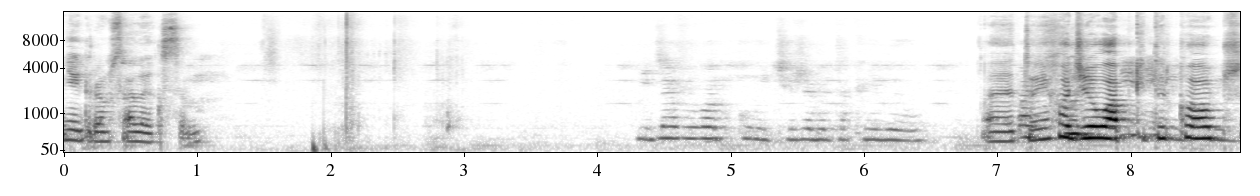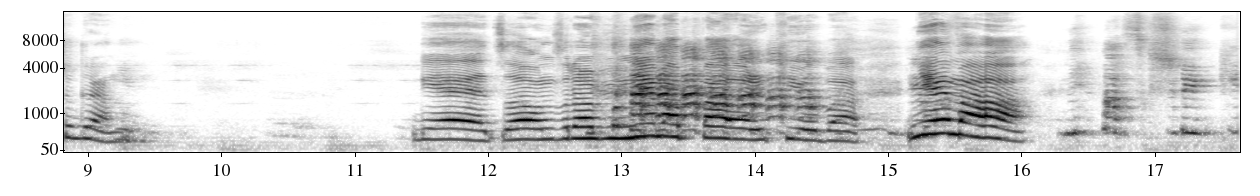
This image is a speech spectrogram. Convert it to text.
nie gram z Aleksem. Widzowie łapkujcie, żeby tak nie było. Ale to nie chodzi o łapki, tylko o przegraną. Nie. Nie, co on zrobił? Nie ma Power Cube'a. Nie ma! Nie ma skrzynki!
